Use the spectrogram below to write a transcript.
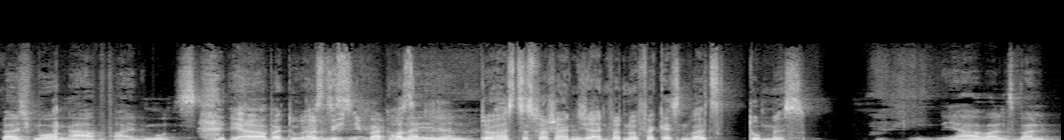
weil ich morgen arbeiten muss. Ja, aber du hast, mich nicht mehr dran erinnern. du hast es wahrscheinlich einfach nur vergessen, weil es dumm ist. Ja, weil, weil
